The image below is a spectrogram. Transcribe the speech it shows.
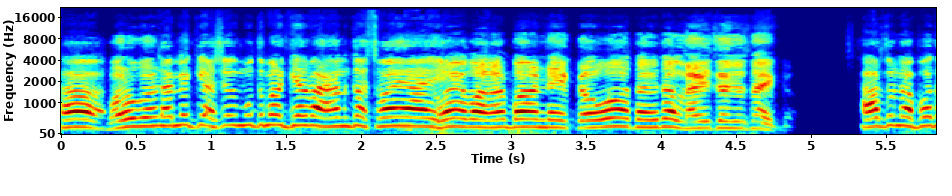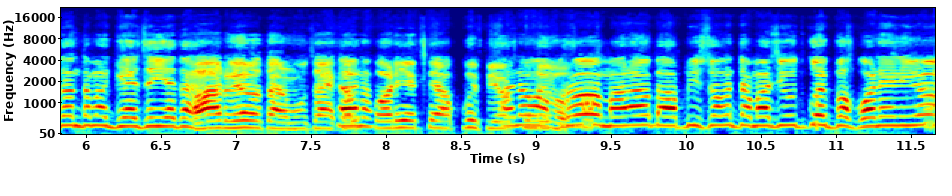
હા. બરોબર? તમે કહેશો હું તમારા ઘેર વાહન ઘસવાય આય. વાહન બહાર નહીં ગવો તમે તો લઈ જજો સાયકલ. હા તો નફો તમે તમારે ઘેર જઈએ તા હાર વેરો તાર હું સાયકલ ના, ના. પડી એક તે મારા બાપની સોંગ તમારા જેવું કોઈ ભગવાને નહીં હો.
